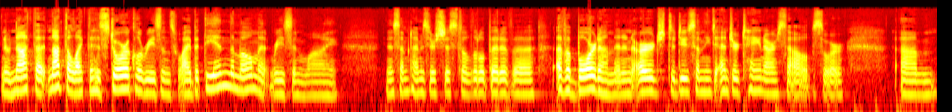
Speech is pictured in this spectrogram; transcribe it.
you know not the not the like the historical reasons why, but the in the moment reason why. You know, sometimes there's just a little bit of a of a boredom and an urge to do something to entertain ourselves, or um,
